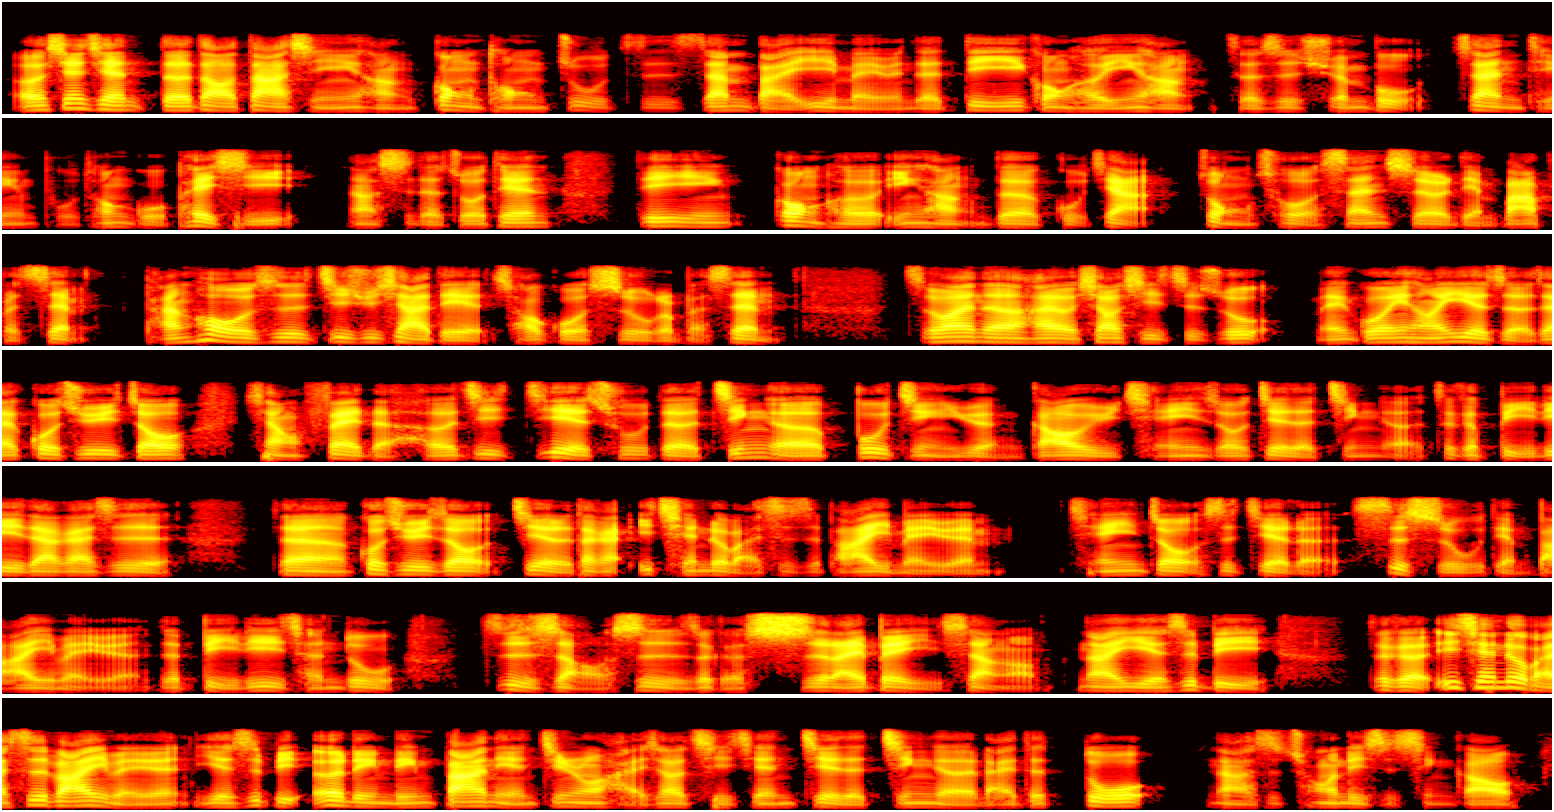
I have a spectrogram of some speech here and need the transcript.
而先前得到大型银行共同注资三百亿美元的第一共和银行，则是宣布暂停普通股配息，那使得昨天第一共和银行的股价重挫三十二点八 percent，盘后是继续下跌超过十五个 percent。此外呢，还有消息指出，美国银行业者在过去一周向 Fed 合计借出的金额，不仅远高于前一周借的金额，这个比例大概是在过去一周借了大概一千六百四十八亿美元。前一周是借了四十五点八亿美元，这比例程度至少是这个十来倍以上哦。那也是比这个一千六百四十八亿美元，也是比二零零八年金融海啸期间借的金额来得多，那是创历史新高。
